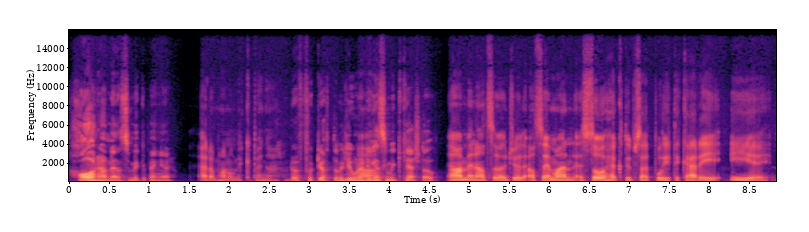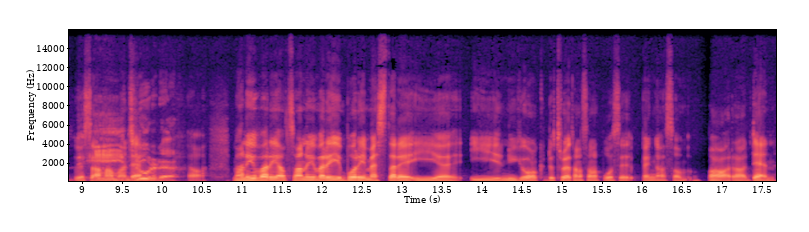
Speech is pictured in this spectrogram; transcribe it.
Har han ens så mycket pengar? Ja, de har nog mycket pengar. 48 miljoner, det är ganska mycket cash då. Ja, men alltså, alltså är man så högt uppsatt politiker i, i USA har man det. Tror du det? Ja. Men han har ju varit, alltså, han har ju varit borgmästare i, i New York. Då tror jag att han har samlat på sig pengar som bara den.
